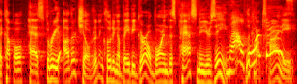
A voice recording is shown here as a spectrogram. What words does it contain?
The couple has three other children, including a baby girl born this past New Year's Eve. Wow, Look four how kids. tiny.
